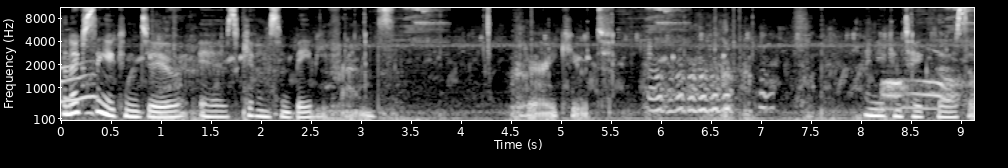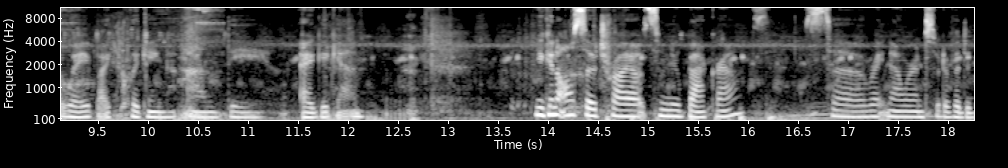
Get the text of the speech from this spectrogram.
The next thing you can do is give him some baby friends. Very cute. And you can take those away by clicking on the egg again. You can also try out some new backgrounds. So right now we're in sort of an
